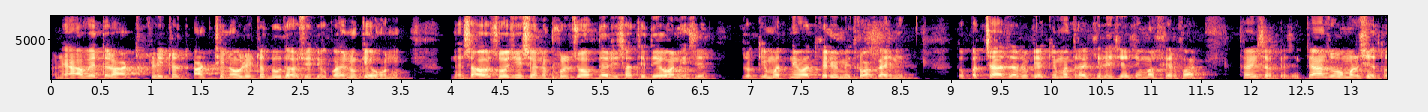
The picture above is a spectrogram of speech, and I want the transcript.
અને આ વેતર આઠ લીટર આઠથી નવ લીટર દૂધ આવશે તેવું ભાઈનું કહેવાનું. અને સાવ સોજી છે અને ફૂલ જવાબદારી સાથે દેવાની છે. જો કિંમતની વાત કરી મિત્રો આ ગાયની તો પચાસ હજાર રૂપિયા કિંમત રાખેલી છે, જેમાં ફેરફાર થઈ શકે છે. ક્યાં જોવા મળશે તો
